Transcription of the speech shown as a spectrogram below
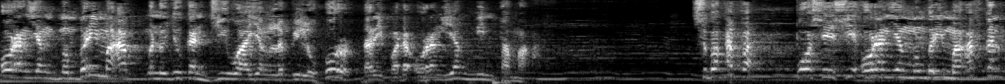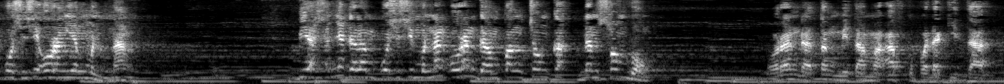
orang yang memberi maaf menunjukkan jiwa yang lebih luhur daripada orang yang minta maaf. Sebab apa? Posisi orang yang memberi maaf kan posisi orang yang menang. Biasanya dalam posisi menang orang gampang congkak dan sombong. Orang datang minta maaf kepada kita.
